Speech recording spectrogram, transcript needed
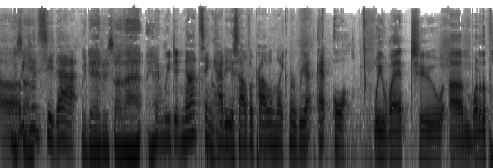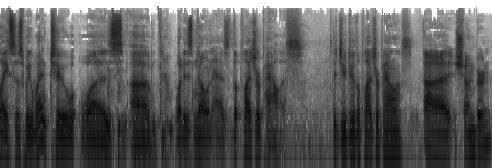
Uh, we did see that. We did. We saw that. Yeah. And we did not sing How Do You Solve a Problem Like Maria at all. we went to um, one of the places we went to was um, what is known as the Pleasure Palace. Did you do the Pleasure Palace? Uh, Schönbrunn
